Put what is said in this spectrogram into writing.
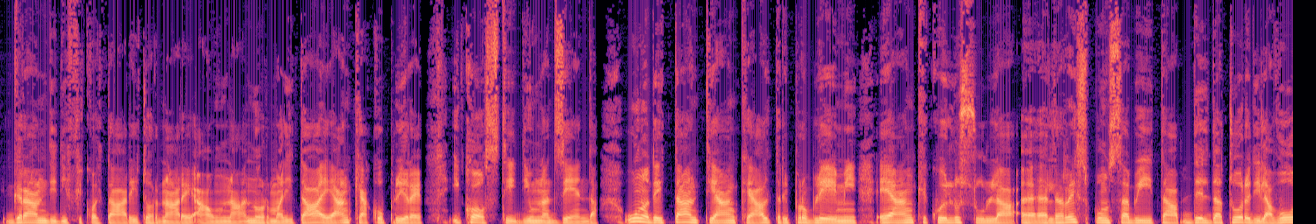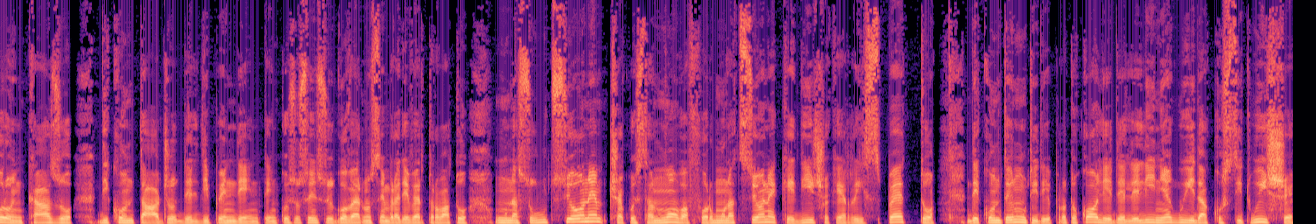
grandi difficoltà a ritornare a una normalità e anche a coprire i costi di un'azienda. Uno dei tanti anche altri problemi è anche quello sulla eh, responsabilità del datore di lavoro in caso di contagio del dipendente. In questo senso il governo sembra di aver trovato trovato una soluzione, c'è questa nuova formulazione che dice che il rispetto dei contenuti dei protocolli e delle linee guida costituisce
